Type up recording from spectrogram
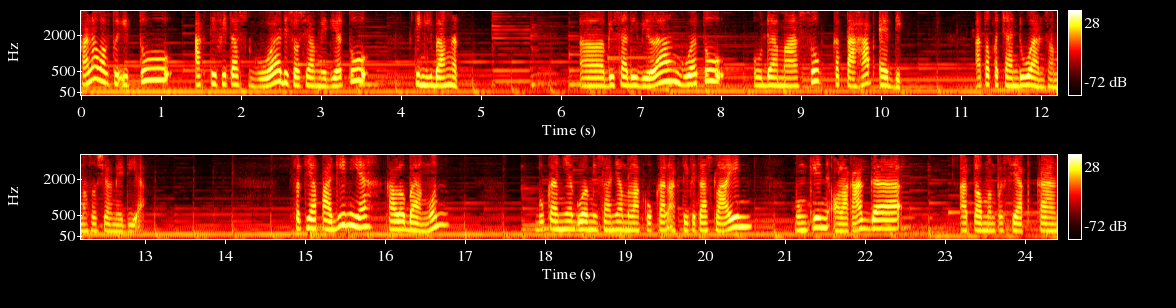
Karena waktu itu aktivitas gue di sosial media tuh tinggi banget. Uh, bisa dibilang gue tuh udah masuk ke tahap edik atau kecanduan sama sosial media. Setiap pagi nih ya, kalau bangun, bukannya gue misalnya melakukan aktivitas lain, mungkin olahraga, atau mempersiapkan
